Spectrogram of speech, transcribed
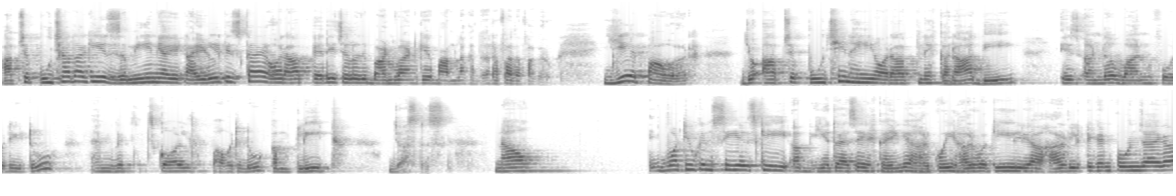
आपसे पूछा था कि ये ज़मीन या ये टाइटल किसका है, और आप कह दिए, चलो बांट बांट के मामला रफा दफ़ा करो। ये पावर जो आपसे पूछी नहीं और आपने करा दी is under 142 and with called power to do complete justice now what you can see is कि अब ये तो ऐसे कहेंगे, हर कोई, हर वकील या हर लिटिगेंट पहुँच जाएगा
